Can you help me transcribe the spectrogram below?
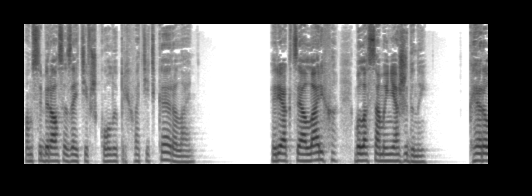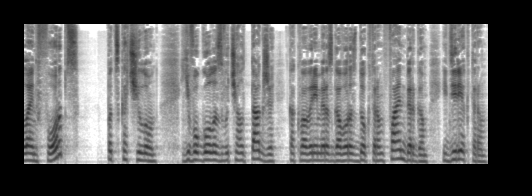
Он собирался зайти в школу и прихватить Кэролайн». Реакция Алариха была самой неожиданной. «Кэролайн Форбс?» — подскочил он. Его голос звучал так же, как во время разговора с доктором Файнбергом и директором,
